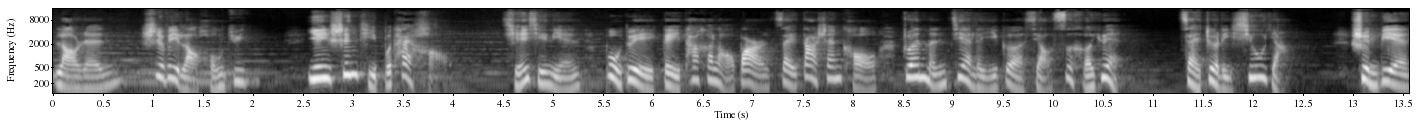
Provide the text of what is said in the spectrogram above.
老人是位老红军，因身体不太好。前些年，部队给他和老伴儿在大山口专门建了一个小四合院，在这里休养，顺便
